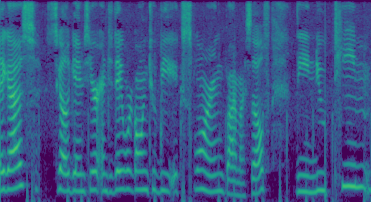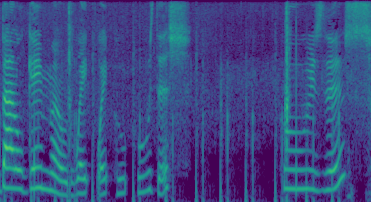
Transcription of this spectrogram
Hey guys, Skelly Games here, and today we're going to be exploring by myself the new team battle game mode. Wait, wait, who who is this? Who is this?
